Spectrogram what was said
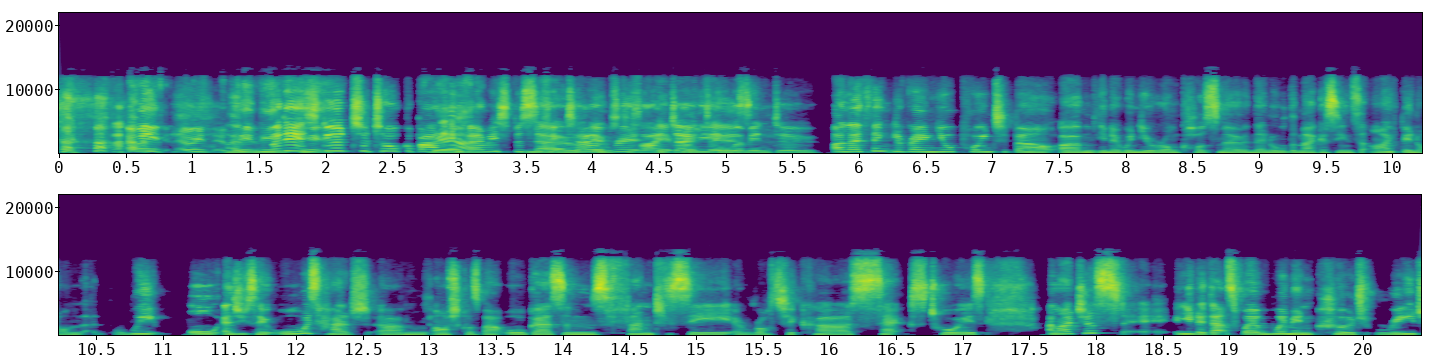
I mean, I mean the, the, but it's good to talk about yeah. it in very specific no, terms because re- I don't really think is. women do. And I think Lorraine, your point about um, you know when you were on Cosmo and then all the magazines that I've been on, we all, as you say, always had um, articles about orgasms, fantasy, erotica, sex toys, and I just you know that's where women could read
